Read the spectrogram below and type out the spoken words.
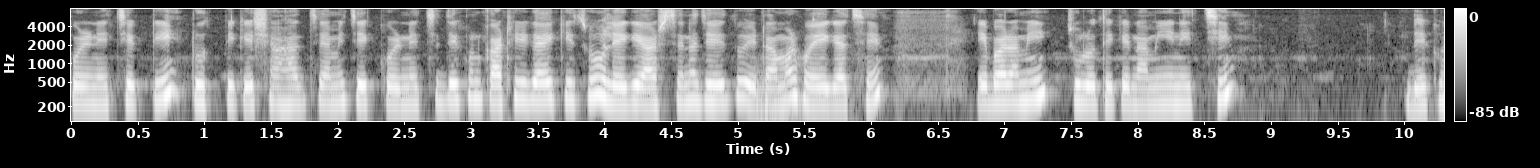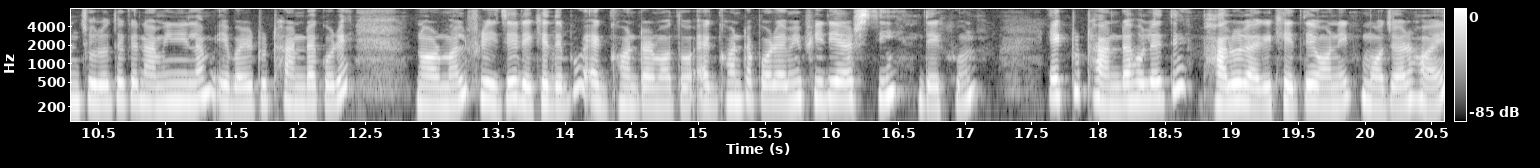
করে নিচ্ছি একটি টুথপিকের সাহায্যে, আমি চেক করে নিচ্ছি। দেখুন কাঠির গায়ে কিছু লেগে আসছে না, যেহেতু এটা আমার হয়ে গেছে। এবার আমি চুলো থেকে নামিয়ে নিচ্ছি। দেখুন চুলো থেকে নামিয়ে নিলাম, এবার একটু ঠান্ডা করে নর্মাল ফ্রিজে রেখে দেব এক ঘণ্টার মতো। এক ঘণ্টা পরে আমি ফিরে আসছি, দেখুন। একটু ঠান্ডা হলেতে ভালো লাগে, খেতে অনেক মজার হয়।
